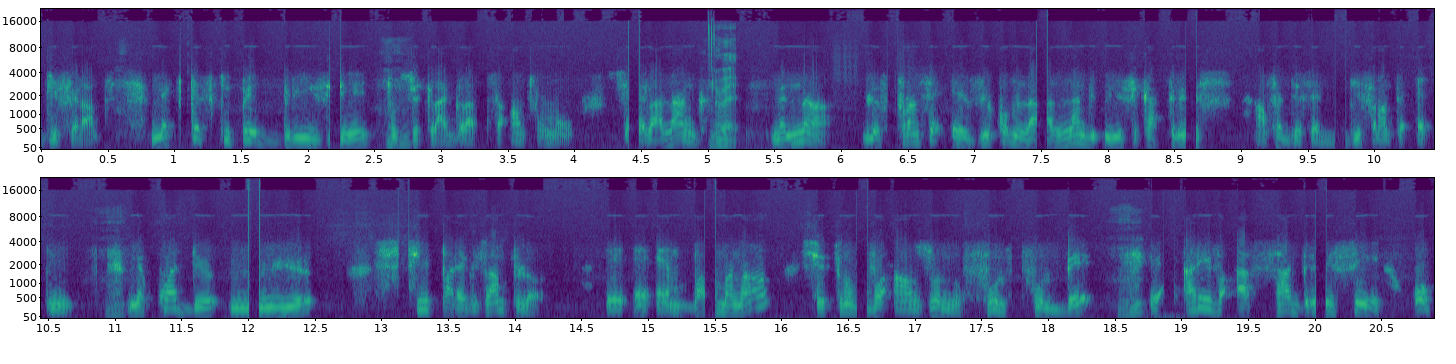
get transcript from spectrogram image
différentes. Mais qu'est-ce qui peut briser toute cette la glace entre nous? C'est la langue. Maintenant, le français est vu comme la langue unificatrice en fait de ces différentes ethnies. Mais quoi de mieux si, par exemple, un Bamana se trouve en zone full full B et arrive à s'adresser au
